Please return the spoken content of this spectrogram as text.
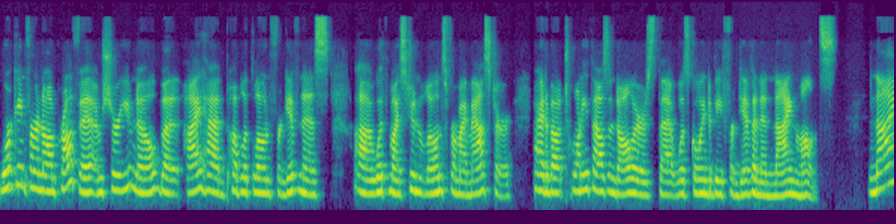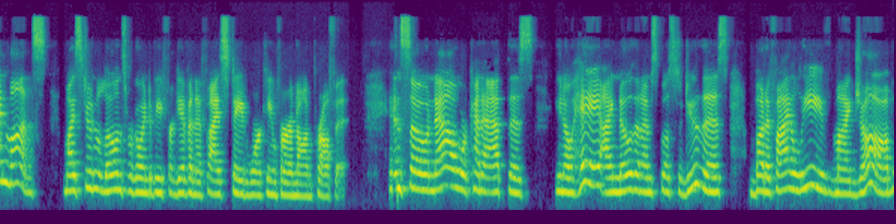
working for a nonprofit, I'm sure you know, but I had public loan forgiveness uh, with my student loans for my master. I had about $20,000 that was going to be forgiven in nine months. Nine months my student loans were going to be forgiven if I stayed working for a nonprofit. And so now we're kind of at this, you know, hey, I know that I'm supposed to do this, but if I leave my job,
